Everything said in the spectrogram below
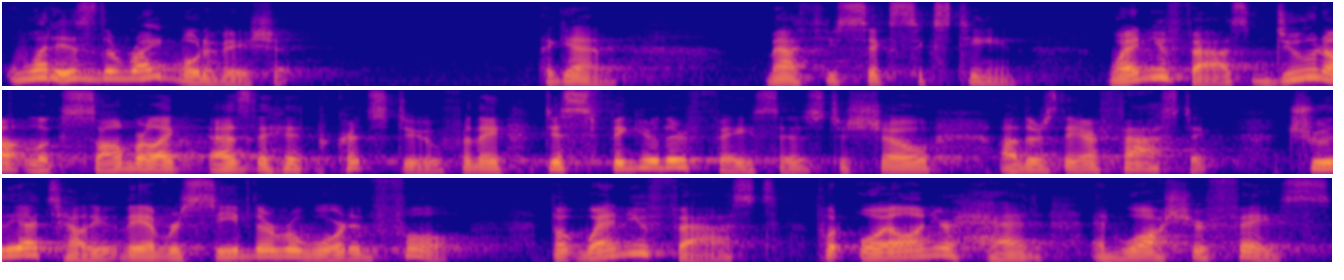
what is the right motivation? Again, Matthew 6 16. When you fast, do not look somber like as the hypocrites do, for they disfigure their faces to show others they are fasting. Truly I tell you, they have received their reward in full. But when you fast, put oil on your head and wash your face,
